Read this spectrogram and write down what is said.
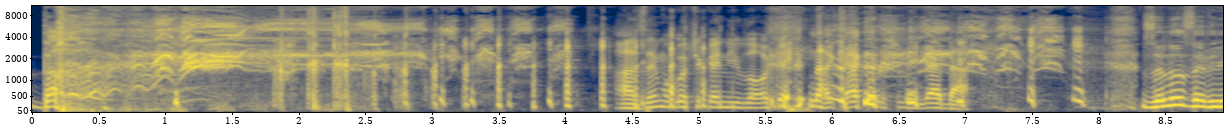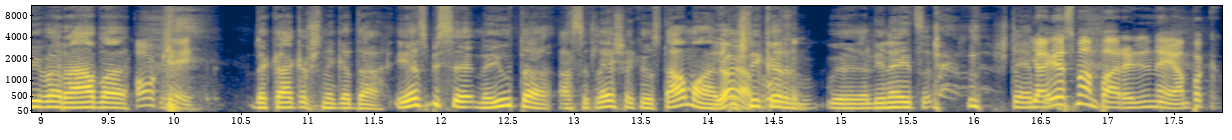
Da, A zdaj mogoče kaj ni bilo, ok. Na kakršnega da. zelo zanimiva raba, okay. Da kakršnega da. Jaz bi se na juta, a se tle še kaj ustavimo, ali Ja, ja, šli kar eh, ali ne, štejemo. Ja, jaz imam par ali ne, ampak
